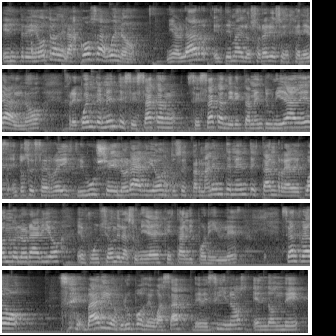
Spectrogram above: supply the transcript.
Entre otras de las cosas, bueno, ni hablar el tema de los horarios en general, ¿no? Frecuentemente se sacan, se sacan directamente unidades, entonces se redistribuye el horario, entonces permanentemente están readecuando el horario en función de las unidades que están disponibles. Se han creado varios grupos de WhatsApp de vecinos en donde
